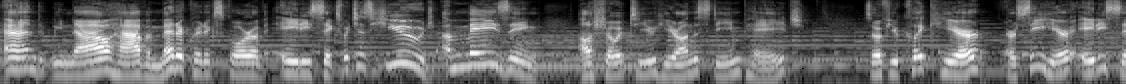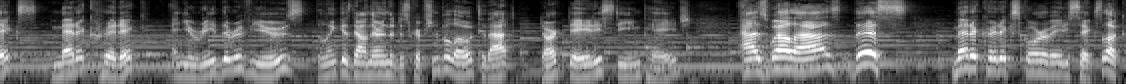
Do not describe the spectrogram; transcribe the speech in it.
and we now have a Metacritic score of 86, which is huge, amazing. I'll show it to you here on the Steam page. So if you click here, or see here, 86 Metacritic, and you read the reviews, the link is down there in the description below to that Dark Deity Steam page, as well as this Metacritic score of 86. Look,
